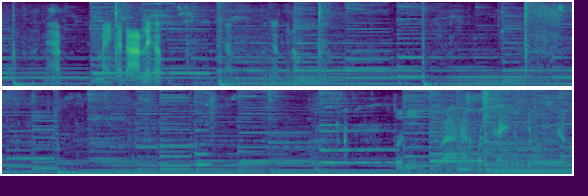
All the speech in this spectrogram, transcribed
ๆนะครับไม่กระดานเลยครับครับครับพี่น้องตัวนี้ถือว่าอนาคตไกลครับพี่น้องครับ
